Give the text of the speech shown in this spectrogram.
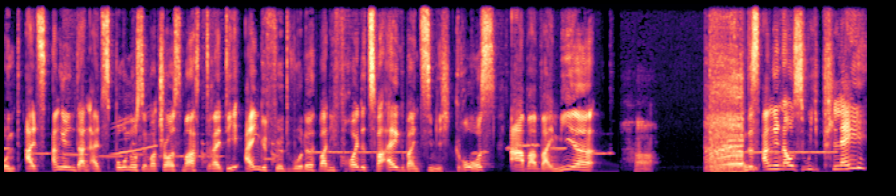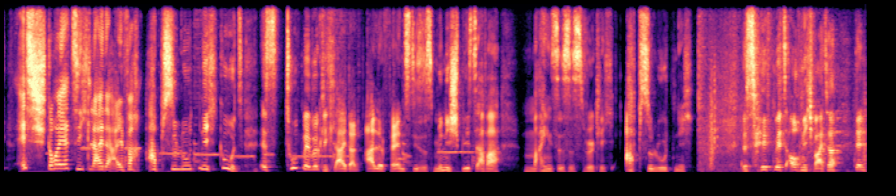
Und als Angeln dann als Bonus in Majora's Mask 3D eingeführt wurde, war die Freude zwar allgemein ziemlich groß, aber bei mir... Huh. Und das Angeln aus WePlay, es steuert sich leider einfach absolut nicht gut. Es tut mir wirklich leid an alle Fans dieses Minispiels, aber meins ist es wirklich absolut nicht. Das hilft mir jetzt auch nicht weiter, denn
